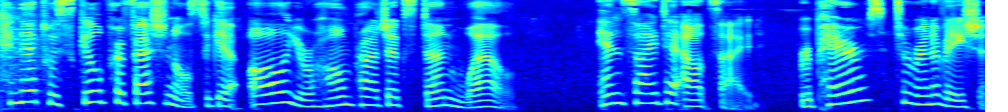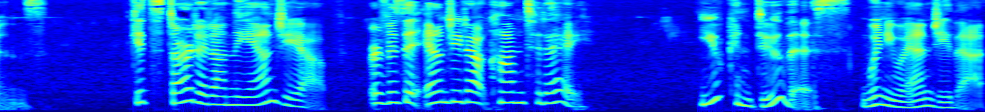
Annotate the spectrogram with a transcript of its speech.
Connect with skilled professionals to get all your home projects done well. Inside to outside, repairs to renovations. Get started on the Angie app or visit Angie.com today. You can do this when you Angie that.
